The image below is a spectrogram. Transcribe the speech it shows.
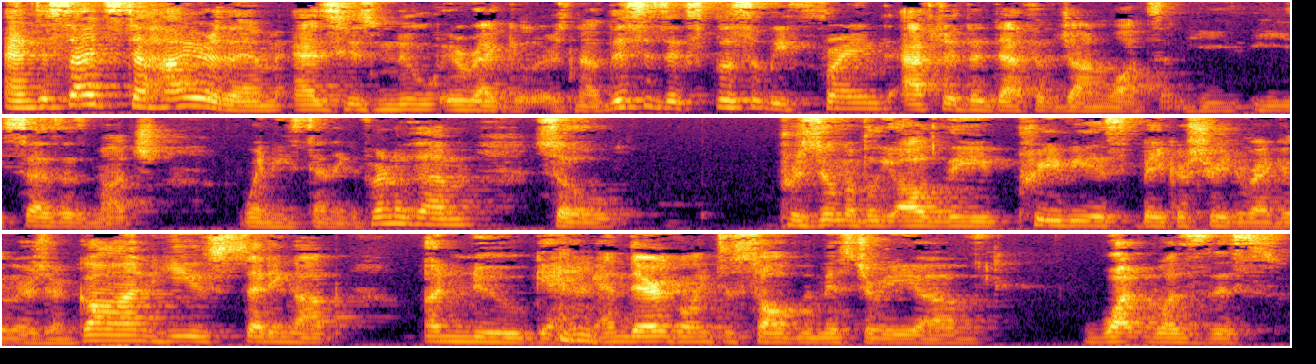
and decides to hire them as his new irregulars. Now, this is explicitly framed after the death of John Watson. He, he says as much when he's standing in front of them. So, presumably all the previous Baker Street irregulars are gone. He's setting up a new gang, and they're going to solve the mystery of what was this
